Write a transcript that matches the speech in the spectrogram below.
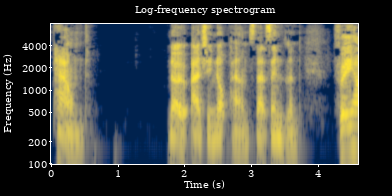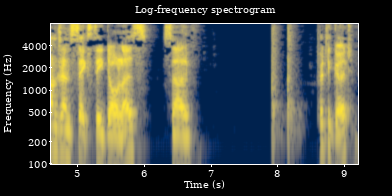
pound. No, actually not pounds, that's England. $360, so pretty good.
